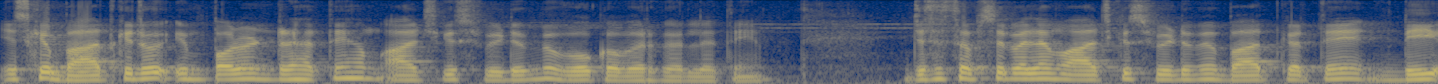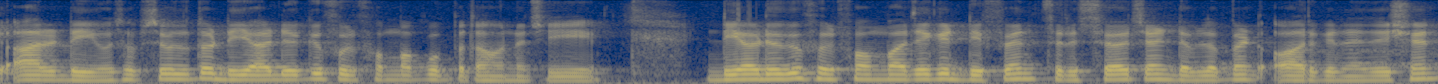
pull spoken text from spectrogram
इसके बाद के जो इम्पोर्टेंट रहते हैं, हम आज की इस वीडियो में वो कवर कर लेते हैं। जैसे सबसे पहले हम आज के इस वीडियो में बात करते हैं डी आर डी ओ सबसे पहले तो डी आर डी ओ की फुल फॉर्म आपको पता होना चाहिए। डी आर डी ओ की फुल फॉर्म आ जाएगी defence research and development organisation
